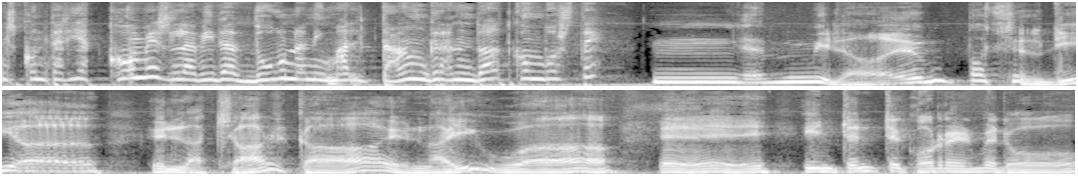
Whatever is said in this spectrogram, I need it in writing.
ens contaria com és la vida d'un animal tan grandot com vostè? Mm, mira, eh, passa el dia en la charca, en l'aigua, eh, intente córrer, però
